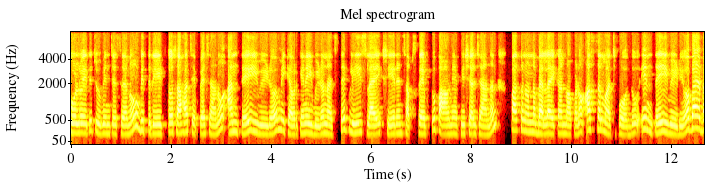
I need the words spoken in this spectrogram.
గోల్డ్ అయితే చూపించేశాను. విత్ రేట్తో సహా చెప్పేశాను. అంతే ఈ వీడియో మీకు ఎవరికైనా ఈ వీడియో నచ్చితే please like share and subscribe to Pavani official channel. పక్కన ఉన్న బెల్ ఐకాన్ నొక్కడం అస్సలు మర్చిపోవద్దు. ఇంతే ఈ వీడియో. బాయ్ బాయ్.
